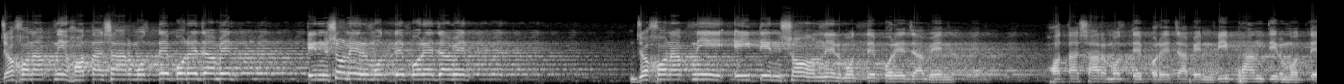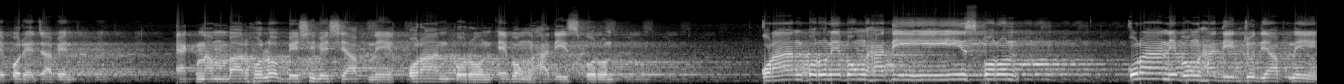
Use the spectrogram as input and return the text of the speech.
যখন আপনি হতাশার মধ্যে পড়ে যাবেন, টেনশনের মধ্যে পড়ে যাবেন, যখন আপনি এই টেনশনের মধ্যে পড়ে যাবেন, হতাশার মধ্যে পড়ে যাবেন, বিভ্রান্তির মধ্যে পড়ে যাবেন এক নাম্বার হলো বেশি বেশি আপনি কোরআন পড়ুন এবং হাদিস পড়ুন। কোরআন পড়ুন এবং হাদিস পড়ুন। কোরআন এবং হাদিস যদি আপনি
